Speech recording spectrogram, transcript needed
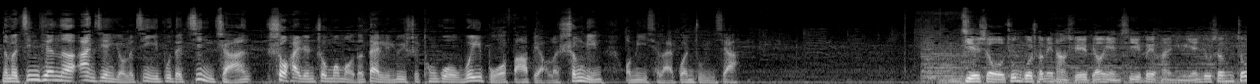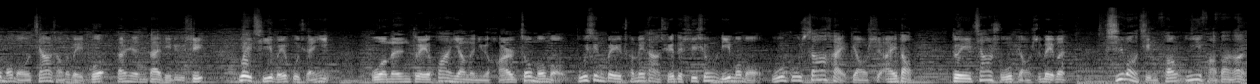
那么今天呢，案件有了进一步的进展，受害人周某某的代理律师通过微博发表了声明，我们一起来关注一下。接受中国传媒大学表演系被害女研究生周某某家长的委托，担任代理律师，为其维护权益。我们对花一样的女孩周某某不幸被传媒大学的师兄李某某无辜杀害表示哀悼，对家属表示慰问，希望警方依法办案，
